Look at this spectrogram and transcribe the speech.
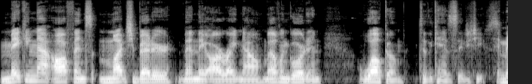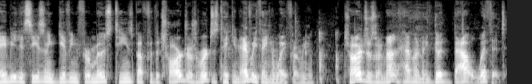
making that offense much better than they are right now? Melvin Gordon, welcome to the Kansas City Chiefs. It may be the season of giving for most teams, but for the Chargers, we're just taking everything away from you. Chargers are not having a good bout with it.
